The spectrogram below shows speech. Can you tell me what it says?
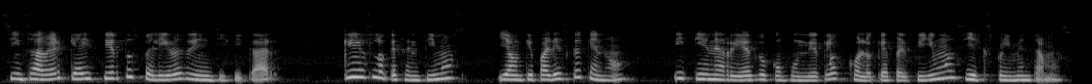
sin saber que hay ciertos peligros de identificar qué es lo que sentimos y aunque parezca que no, sí tiene riesgo confundirlos con lo que percibimos y experimentamos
